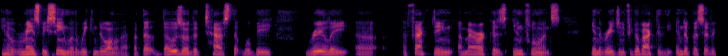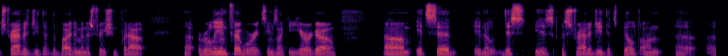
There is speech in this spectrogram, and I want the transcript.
you know, remains to be seen whether we can do all of that. But th- those are the tests that will be really uh, affecting America's influence in the region. If you go back to the Indo-Pacific strategy that the Biden administration put out uh, early in February, it seems like a year ago, um, it said, you know, this is a strategy that's built on uh, uh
